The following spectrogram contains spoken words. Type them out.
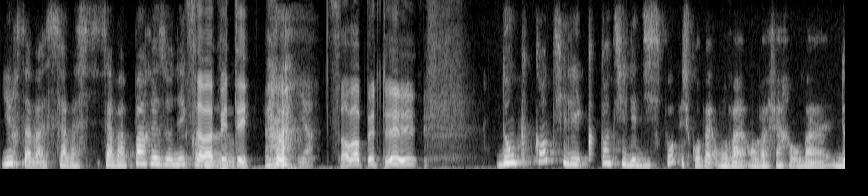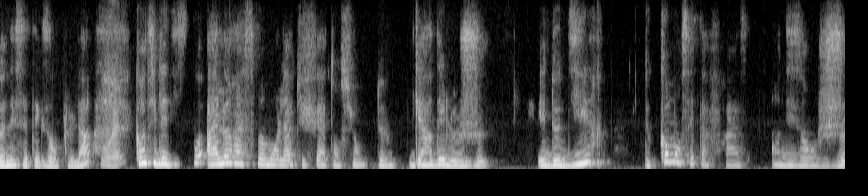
dire, ça va, ça va, ça va pas résonner. Ça va euh, péter. ça va péter. Donc, quand il est, quand il est dispo, puisqu'on va, on va, on va, faire, on va donner cet exemple-là, quand il est dispo, alors à ce moment-là, tu fais attention de garder le je et de dire, de commencer ta phrase en disant je.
